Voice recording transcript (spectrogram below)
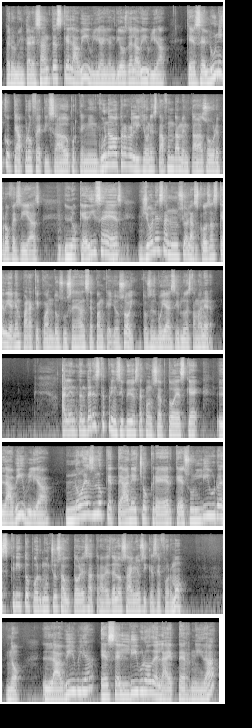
Pero lo interesante es que la Biblia y el Dios de la Biblia, que es el único que ha profetizado, porque ninguna otra religión está fundamentada sobre profecías, lo que dice es yo les anuncio las cosas que vienen para que cuando sucedan sepan que yo soy. Entonces voy a decirlo de esta manera. Al entender este principio y este concepto es que la Biblia no es lo que te han hecho creer que es un libro escrito por muchos autores a través de los años y que se formó. No, la Biblia es el libro de la eternidad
